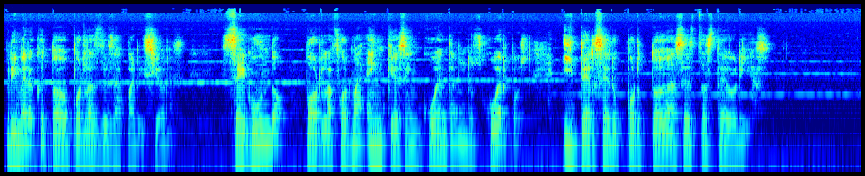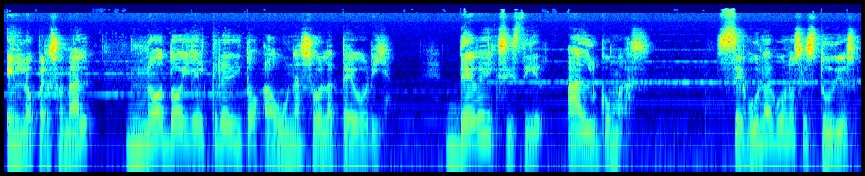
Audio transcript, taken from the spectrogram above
Primero que todo por las desapariciones. Segundo, por la forma en que se encuentran los cuerpos. Y tercero, por todas estas teorías. En lo personal, no doy el crédito a una sola teoría. Debe existir algo más. Según algunos estudios,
